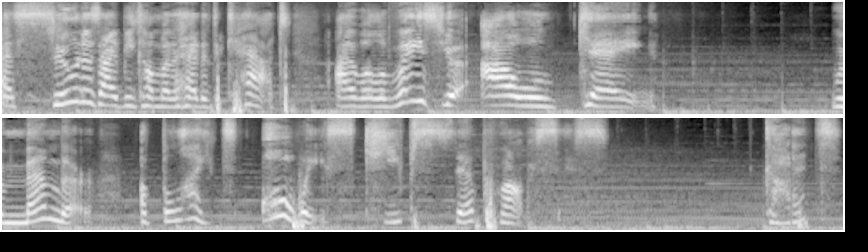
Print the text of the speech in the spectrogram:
As soon as I become the head of the cat, I will erase your owl gang. Remember, a blight always keeps their promises. Got it?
